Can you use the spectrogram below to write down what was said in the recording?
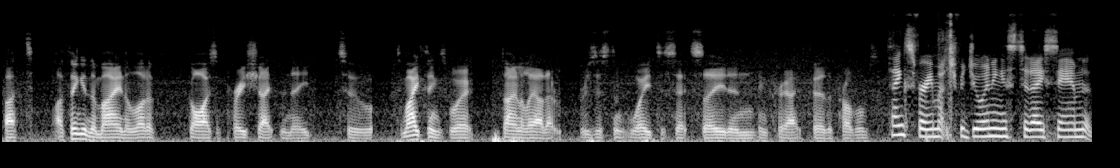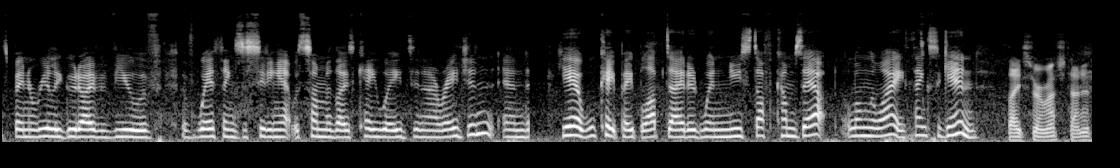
But I think in the main, a lot of guys appreciate the need to to make things work, don't allow that resistant weed to set seed and, and, create further problems. Thanks very much for joining us today, Sam. It's been a really good overview of, of where things are sitting at with some of those key weeds in our region. And yeah, we'll keep people updated when new stuff comes out along the way. Thanks again. Thanks very much, Tanya.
